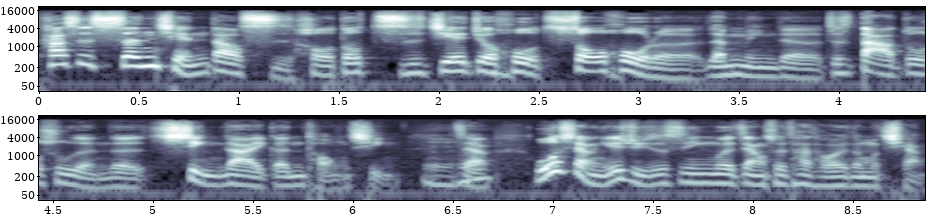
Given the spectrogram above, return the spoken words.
她是生前到死后都直接就获收获了人民的，就是大多数人的信赖跟同情。嗯这样，我想也许就是因为这样，所以他才会这么强。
